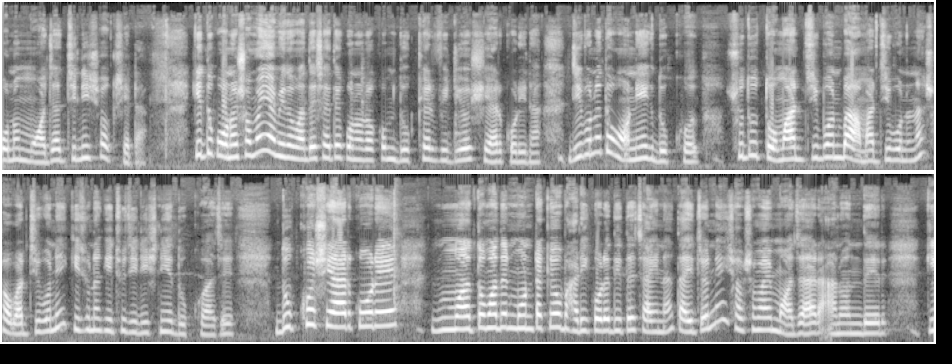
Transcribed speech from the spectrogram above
কোনো মজার জিনিস হোক সেটা। কিন্তু কোনো সময় আমি তোমাদের সাথে কোনো রকম দুঃখের ভিডিও শেয়ার করি না। জীবনে তো অনেক দুঃখ। শুধু তোমার জীবন বা আমার জীবনে না, সবার জীবনেই কিছু না কিছু জিনিস নিয়ে দুঃখ আছে। দুঃখ শেয়ার করে তোমাদের মনটাকেও ভারী করে দিতে চাই না। তাই জন্যই সবসময় মজার, আনন্দের, কি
